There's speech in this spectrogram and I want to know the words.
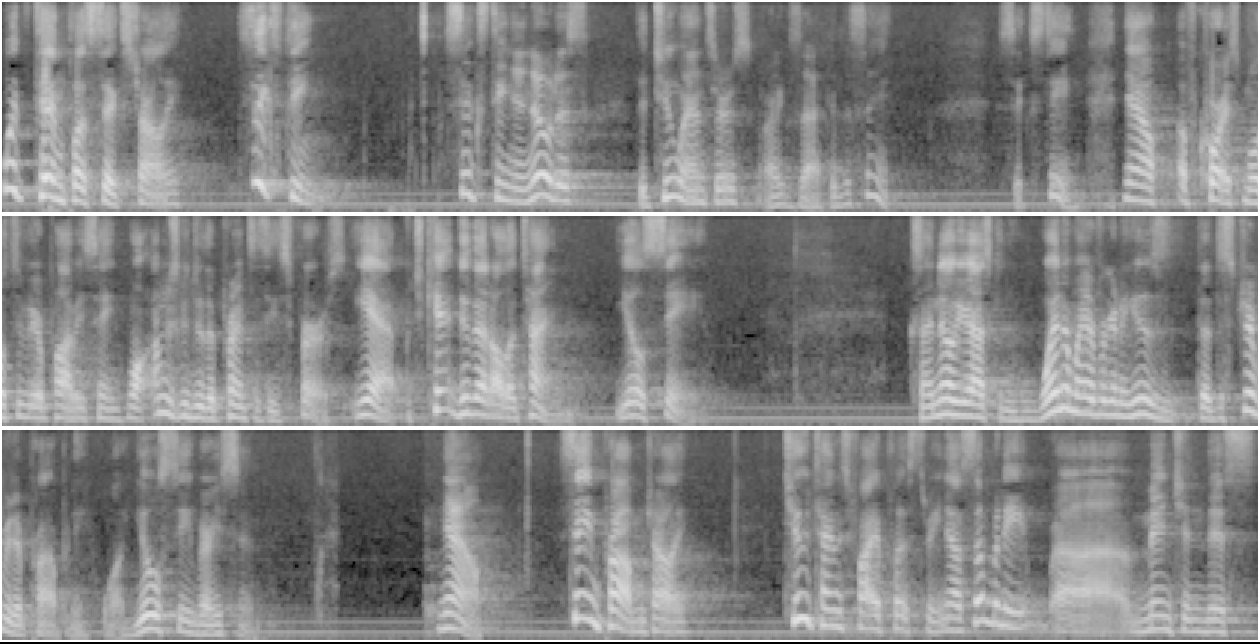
what's 10 plus 6, Charlie? 16. 16, and notice the two answers are exactly the same. 16. Now, of course, most of you are probably saying, well, I'm just going to do the parentheses first. Yeah, but you can't do that all the time. You'll see. Because I know you're asking, when am I ever going to use the distributive property? Well, you'll see very soon. Now, same problem, Charlie. 2 times 5 plus 3. Now, somebody uh, mentioned this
